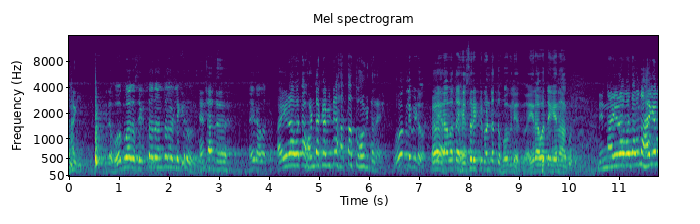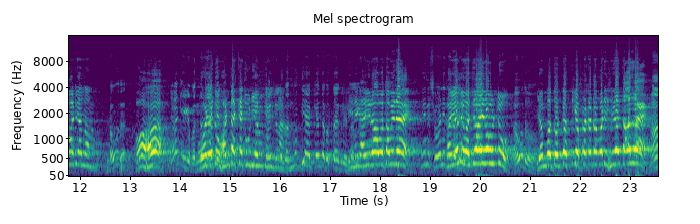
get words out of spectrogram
ಹಾಗೆ ಇದು ಹೋಗುವಾಗ ಸಿಗ್ತದ ಅಂತ ನೋಡ್ಲಿಕ್ಕೆ ಇರುವುದು. ಎಂತದ್ದು? ಐರಾವತ. ಐರಾವತ ಹೊಂಡ ಬಿದ್ರೆ ಹತ್ತತ್ತು ಹೋಗುತ್ತದೆ. ಹೋಗ್ಲಿ ಬಿಡು. ಐರಾವತ ಹೆಸರಿಟ್ಟುಕೊಂಡದ್ದು ಹೋಗ್ಲಿ ಅದು. ಐರಾವತ ಏನೂ ಆಗುದಿಲ್ಲ ನಿನ್ನ ಐರಾವತವನ್ನು ಹಾಗೆ ಮಾಡಿ ಅಲ್ಲ ನಾನು. ಹೌದಾ? ಓಹೋ! ಯಾಕೆ ಈಗ ಬಂದು ಹೊಂಡಕ್ಕೆ ದೂಡಿ ಅಂತ ಹೇಳಿದೆ ನಾನು. ಬಂದದ್ದು ಯಾಕೆ ಅಂತ ಗೊತ್ತಾಗ್ಲಿಲ್ಲ. ನಿನಗೆ ಐರಾವತವಿದೆ. ನೀನು ಶೋಣಿ ಕೈಯಲ್ಲಿ ವಜ್ರಾಯುಧ ಉಂಟು. ಹೌದು. ಎಂಬ ದೊಡ್ಡಸ್ತಿಗೆ ಪ್ರಕಟಪಡಿ ಆ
